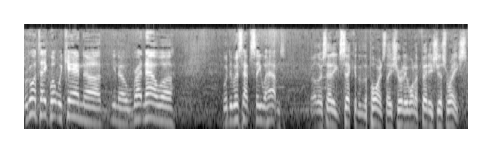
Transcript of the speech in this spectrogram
we're going to take what we can. Uh, you know, right now we'll, we'll just have to see what happens. Well, they're setting second in the points. They surely want to finish this race.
